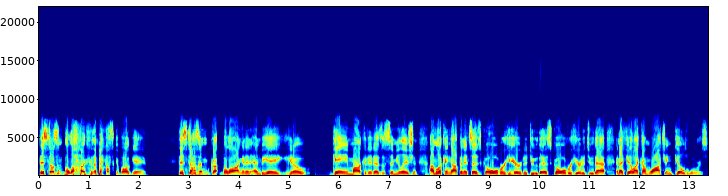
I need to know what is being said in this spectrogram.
This doesn't belong in a basketball game. This doesn't belong in an NBA, you know, game marketed as a simulation. I'm looking up and it says go over here to do this, go over here to do that, and I feel like I'm watching Guild Wars.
